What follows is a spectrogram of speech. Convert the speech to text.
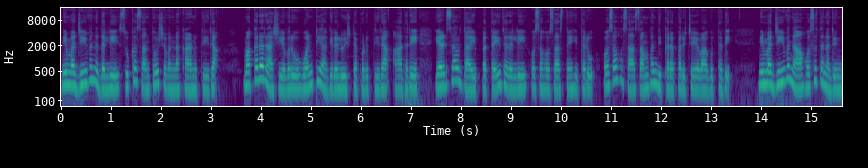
ನಿಮ್ಮ ಜೀವನದಲ್ಲಿ ಸುಖ ಸಂತೋಷವನ್ನು ಕಾಣುತ್ತೀರಾ? ಮಕರ ರಾಶಿಯವರು ಒಂಟಿಯಾಗಿರಲು ಇಷ್ಟಪಡುತ್ತೀರಾ? ಆದರೆ ಎರಡು ಸಾವಿರದ ಇಪ್ಪತ್ತೈದರಲ್ಲಿ ಹೊಸ ಹೊಸ ಸ್ನೇಹಿತರು, ಹೊಸ ಹೊಸ ಸಂಬಂಧಿಕರ ಪರಿಚಯವಾಗುತ್ತದೆ. ನಿಮ್ಮ ಜೀವನ ಹೊಸತನದಿಂದ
